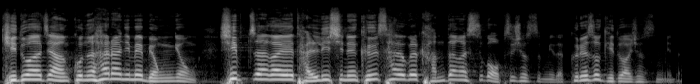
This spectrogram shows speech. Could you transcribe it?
기도하지 않고는 하나님의 명령, 십자가에 달리시는 그 사역을 감당할 수가 없으셨습니다. 그래서 기도하셨습니다.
